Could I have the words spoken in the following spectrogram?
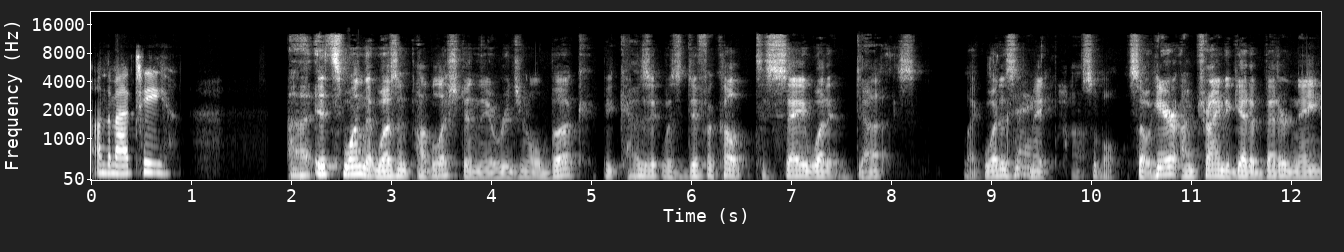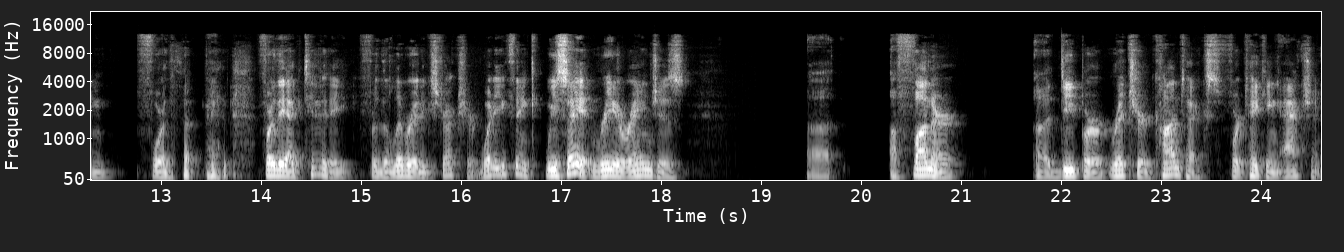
on the Mad Tea? Uh, it's one that wasn't published in the original book because it was difficult to say what it does. Like, what does okay. it make possible? So here I'm trying to get a better name for the for the activity for the liberating structure. What do you think? We say it rearranges uh, a funner, uh, deeper, richer context for taking action.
